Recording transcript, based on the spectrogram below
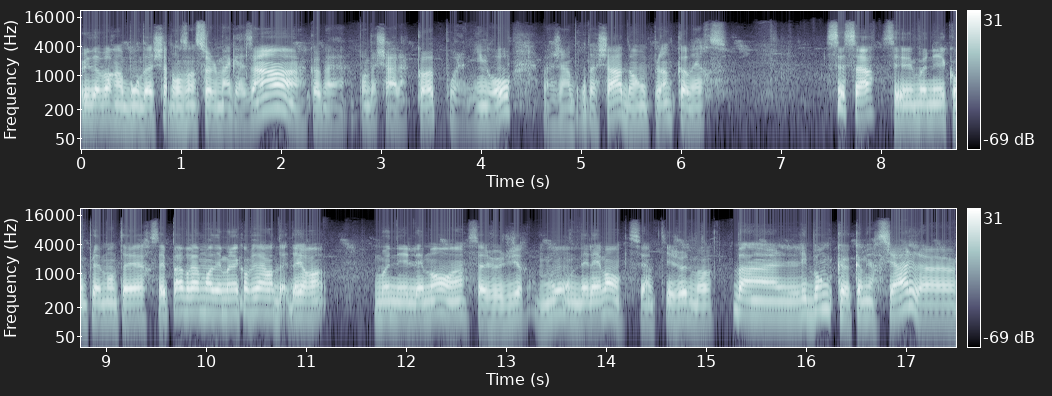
Au lieu d'avoir un bon d'achat dans un seul magasin, comme un bon d'achat à la COP ou à la Mingro, ben, j'ai un bon d'achat dans plein de commerces. C'est ça, c'est monnaie complémentaire. C'est pas vraiment des monnaies complémentaires. D'ailleurs, monnaie élément, hein, ça veut dire mon élément, c'est un petit jeu de mots. Ben, les banques commerciales, euh,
